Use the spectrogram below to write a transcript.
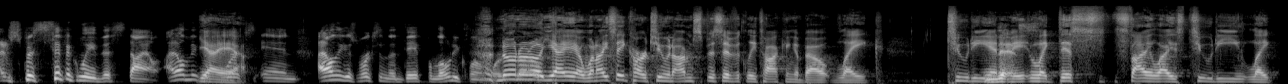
uh, specifically this style. I don't think Yeah, this yeah. works in. I don't think this works in the Dave Filoni Clone Wars. No, no, though. no. Yeah, yeah. When I say cartoon, I'm specifically talking about like 2D This. like this stylized 2D like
